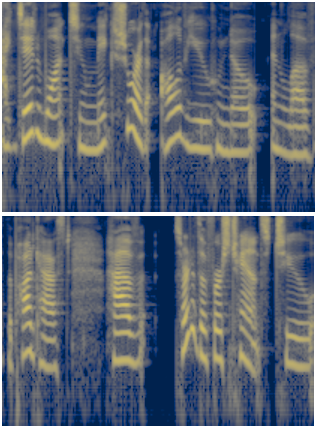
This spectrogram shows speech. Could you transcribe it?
I did want to make sure that all of you who know and love the podcast have sort of the first chance to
